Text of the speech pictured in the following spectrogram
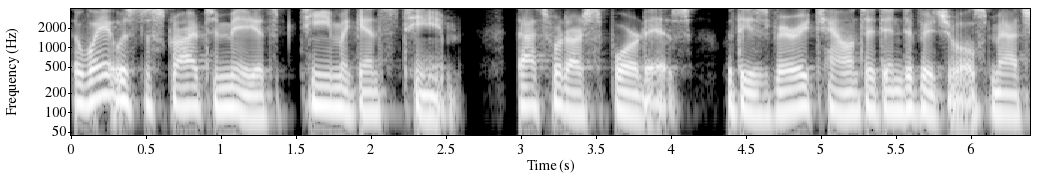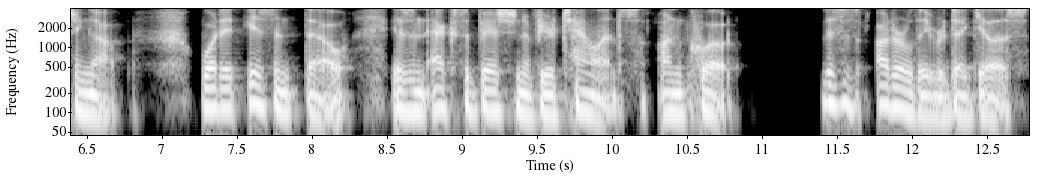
The way it was described to me, it's team against team. That's what our sport is, with these very talented individuals matching up. What it isn't, though, is an exhibition of your talents, unquote. This is utterly ridiculous.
